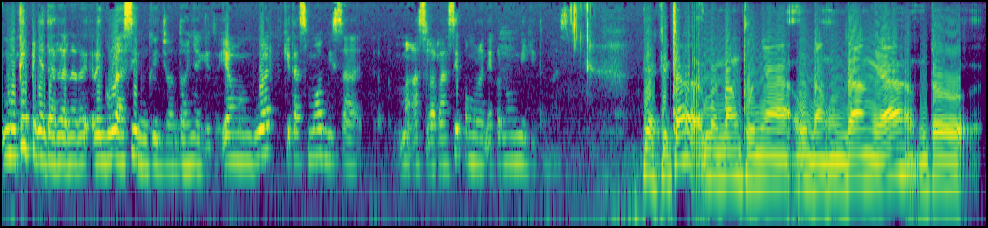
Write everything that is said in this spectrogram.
mungkin penyederhanaan regulasi mungkin contohnya gitu yang membuat kita semua bisa mengakselerasi pemulihan ekonomi gitu mas. Ya kita memang punya undang-undang ya untuk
